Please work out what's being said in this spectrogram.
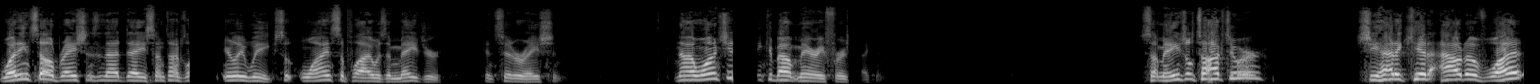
Wedding celebrations in that day sometimes lasted nearly weeks. So wine supply was a major consideration. Now, I want you to think about Mary for a second. Some angel talked to her. She had a kid out of what?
